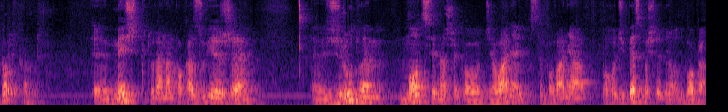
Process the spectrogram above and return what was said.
Gott kommt. Myśl, która nam pokazuje, że źródłem mocy naszego działania i postępowania pochodzi bezpośrednio od Boga.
